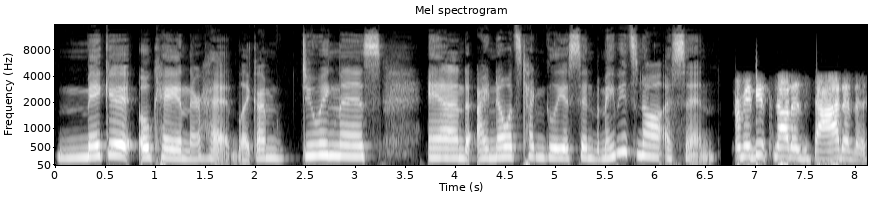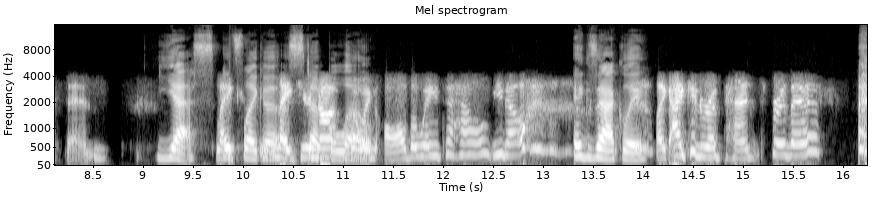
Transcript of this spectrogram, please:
make it okay in their head. Like, I'm doing this and I know it's technically a sin, but maybe it's not a sin. Or maybe it's not as bad of a sin. Yes, Like it's like a, like you're not below. going all the way to hell, you know? exactly. like I can repent for this.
